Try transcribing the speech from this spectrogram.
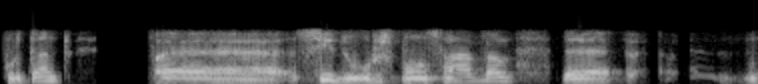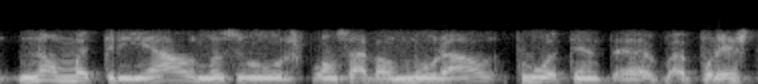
portanto, uh, sido o responsável uh, não material, mas o responsável moral eh, por este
